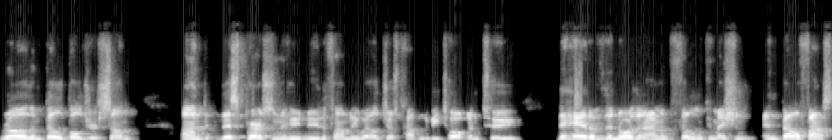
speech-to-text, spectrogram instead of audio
rather than Bill Bulger's son. And this person who knew the family well just happened to be talking to the head of the Northern Ireland Film Commission in Belfast.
